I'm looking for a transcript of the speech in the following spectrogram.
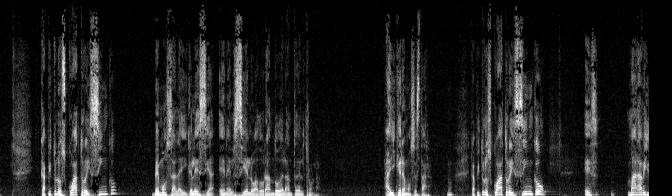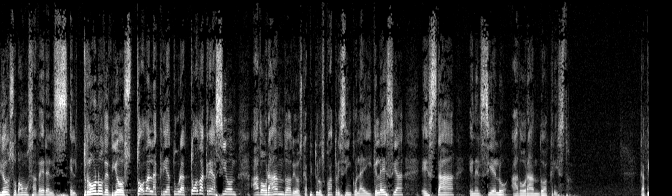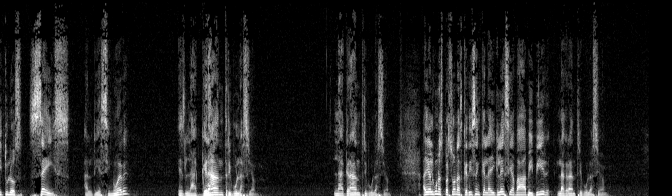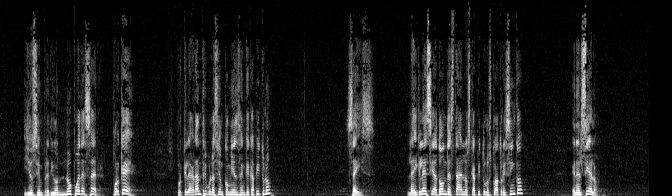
Capítulos 4 y 5, vemos a la iglesia en el cielo adorando delante del trono. Ahí queremos estar. Capítulos 4 y 5 es maravilloso. Vamos a ver el, trono de Dios, toda la criatura, toda creación adorando a Dios. Capítulos 4 y 5, la iglesia está en el cielo adorando a Cristo. Capítulos 6 al 19 es la gran tribulación. La gran tribulación. Hay algunas personas que dicen que la iglesia va a vivir la gran tribulación. Y yo siempre digo, no puede ser. ¿Por qué? Porque la gran tribulación comienza en qué capítulo? 6. ¿La iglesia dónde está en los capítulos 4 y 5? En el cielo.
